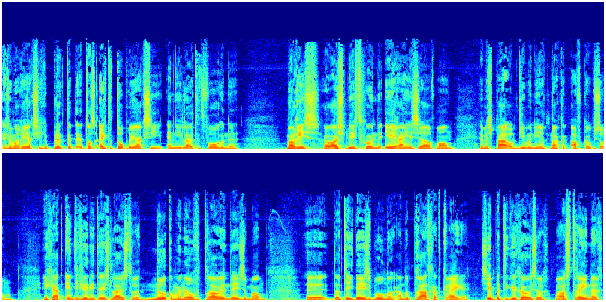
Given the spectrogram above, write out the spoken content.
zomaar een reactie geplukt heb. Het was echt een topreactie en die luidt het volgende... Maurice, hou alsjeblieft gewoon de eer aan jezelf, man. En bespaar op die manier het nak een afkoopsom. Ik ga het interview niet eens luisteren. 0,0 vertrouwen in deze man. eh, dat hij deze boel nog aan de praat gaat krijgen. Sympathieke gozer, maar als trainer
